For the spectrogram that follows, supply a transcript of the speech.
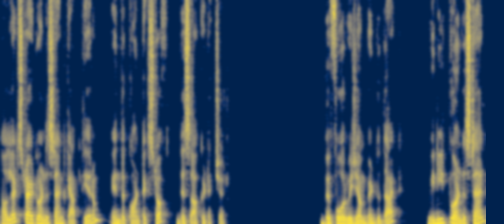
Now let's try to understand CAP theorem in the context of this architecture. Before we jump into that, we need to understand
